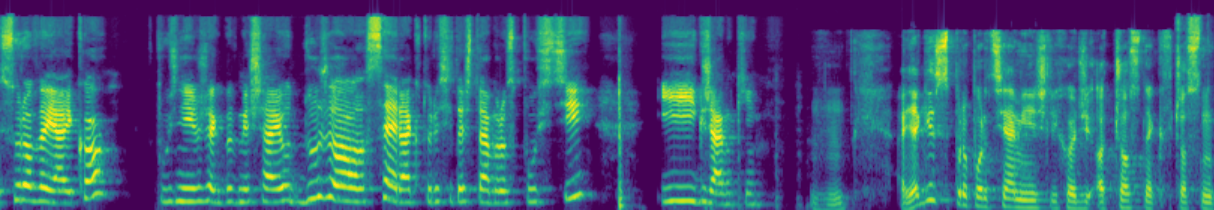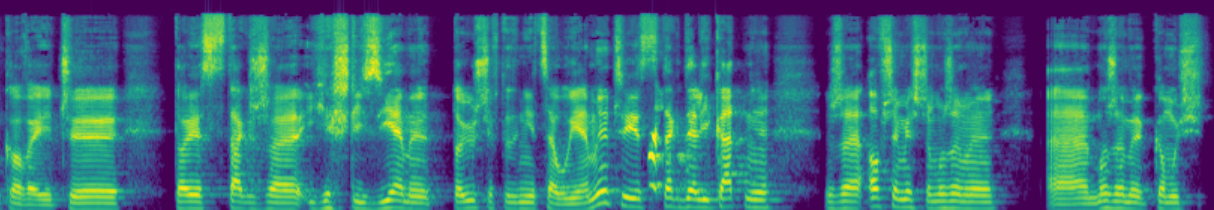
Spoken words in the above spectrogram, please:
surowe jajko, później już jakby mieszają, dużo sera, który się też tam rozpuści i grzanki. Mhm. A jak jest z proporcjami, jeśli chodzi o czosnek w czosnkowej? Czy to jest tak, że jeśli zjemy, to już się wtedy nie całujemy? Czy jest tak delikatnie, że owszem, jeszcze możemy, e, możemy komuś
